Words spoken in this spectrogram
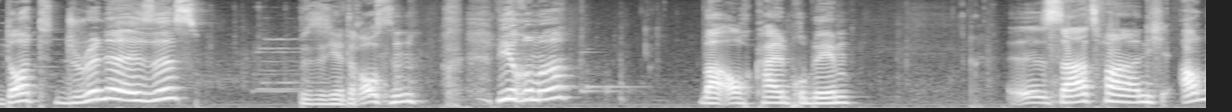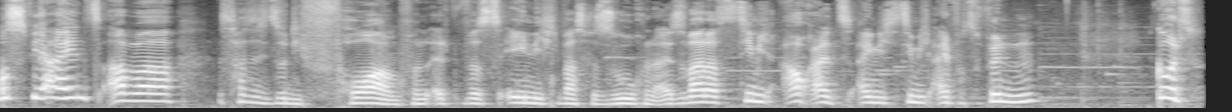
Dort drinnen ist es. Bis hier draußen. Wie auch immer. War auch kein Problem. Es sah zwar nicht aus wie eins, aber es hatte so die Form von etwas ähnlichem, was wir suchen. Also war das ziemlich auch als, eigentlich ziemlich einfach zu finden. Gut,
